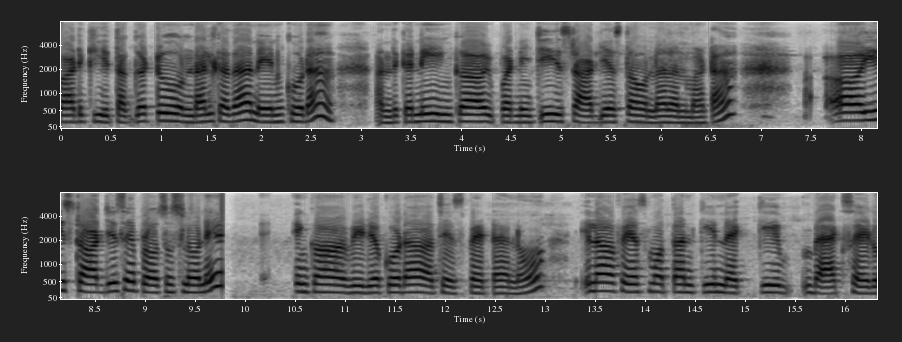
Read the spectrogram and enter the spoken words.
వాడికి తగ్గట్టు ఉండాలి కదా నేను కూడా. అందుకని ఇంకా ఇప్పటి నుంచి స్టార్ట్ చేస్తూ ఉన్నానమాట ఈ స్టార్ట్ చేసే ప్రాసెస్లోనే ఇంకా వీడియో కూడా చేసి పెట్టాను. ఇలా ఫేస్ మొత్తానికి నెక్కి బ్యాక్ సైడ్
